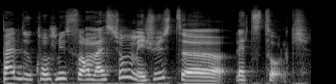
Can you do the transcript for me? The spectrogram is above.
pas de contenu de formation mais juste let's talk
